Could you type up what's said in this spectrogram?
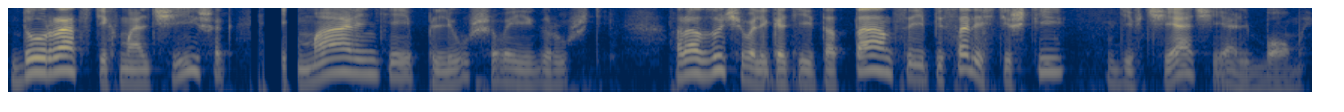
дурацких мальчишек и маленькие плюшевые игрушки. Разучивали какие-то танцы и писали стишки в девчачьи альбомы.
